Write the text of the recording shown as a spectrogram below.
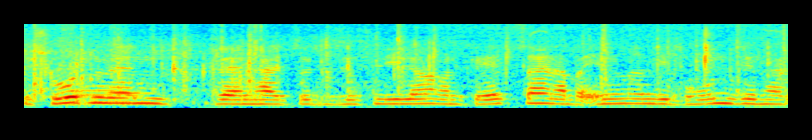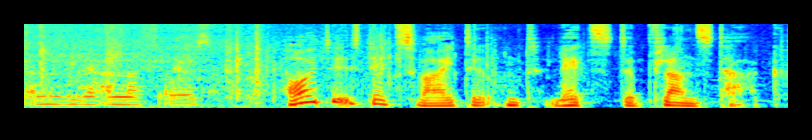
Die Schoten werden, werden halt so dieses lila und gelb sein, aber innen drin die Bohnen sehen halt alle wieder anders aus. Heute ist der zweite und letzte Pflanztag.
